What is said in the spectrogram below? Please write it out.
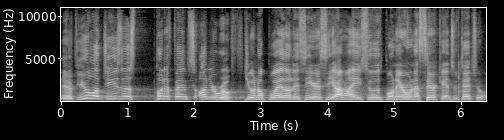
if you love Jesus, put a fence on your roof. Yo no puedo decir, si ama a Jesús, poner una cerca en su techo.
